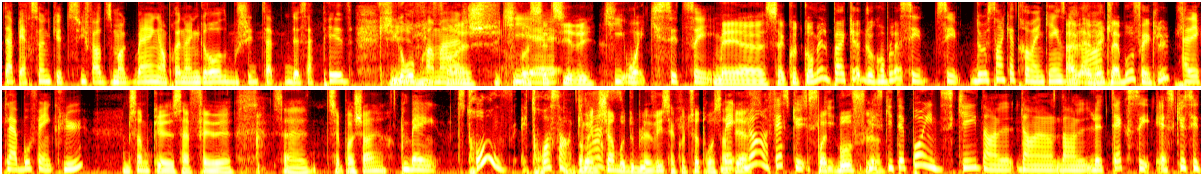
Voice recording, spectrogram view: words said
ta personne que tu suis faire du mukbang en prenant une grosse bouchée de sa, de sa Qui- du gros fromage, qui, va euh, s'étirer. qui ouais qui s'étire. Mais euh, ça coûte combien le package au complet? C'est c'est 295 Avec la bouffe inclus? avec la bouffe inclus. Il me semble que ça fait. ça C'est pas cher. Ben tu trouves? Eh, 300 Non, mais une chambre au W, ça coûte ça 300 Ben, là, en fait, ce que, ce pas qui- de bouffe, mais ce qui n'était pas indiqué dans, le- dans, dans le texte, c'est est-ce que c'est,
